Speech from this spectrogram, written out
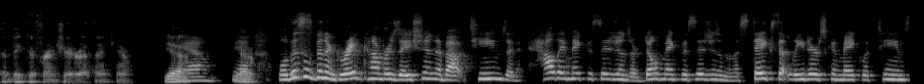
a big differentiator, I think. Yeah. yeah. Yeah. yeah, Well, this has been a great conversation about teams and how they make decisions or don't make decisions, and the mistakes that leaders can make with teams.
